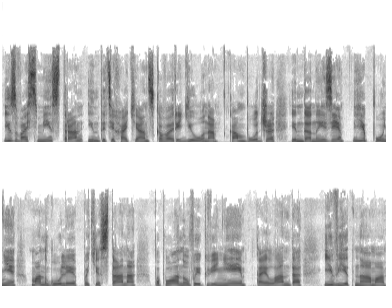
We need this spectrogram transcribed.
из восьми стран Индо-Тихоокеанского региона – Камбоджи, Индонезии, Японии, Монголии, Пакистана, Папуа-Новой Гвинеи, Таиланда и Вьетнама.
